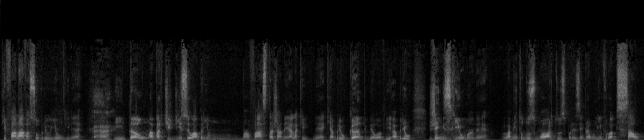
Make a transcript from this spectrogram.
que falava sobre o Jung, né? Uhum. E então, a partir disso, eu abri um, uma vasta janela que, né, que abriu Campbell, abriu James Hillman, né? Lamento dos Mortos, por exemplo, é um livro abissal.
